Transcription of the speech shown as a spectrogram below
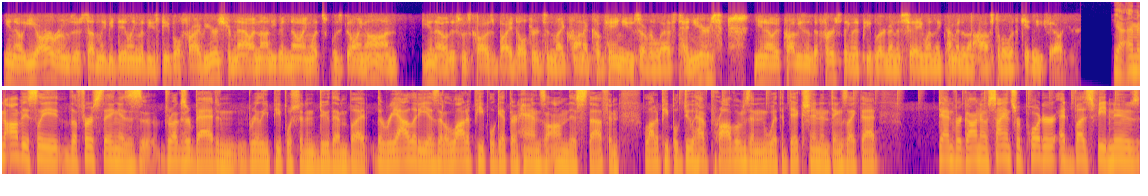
you know, ER rooms will suddenly be dealing with these people five years from now and not even knowing what was going on you know, this was caused by adulterants and my chronic cocaine use over the last 10 years, you know, it probably isn't the first thing that people are going to say when they come into the hospital with kidney failure. Yeah, I mean, obviously, the first thing is drugs are bad and really people shouldn't do them. But the reality is that a lot of people get their hands on this stuff, and a lot of people do have problems and with addiction and things like that. Dan Vergano, science reporter at BuzzFeed News,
